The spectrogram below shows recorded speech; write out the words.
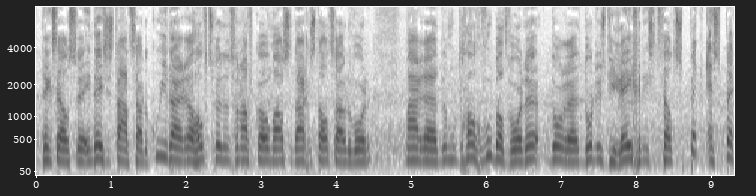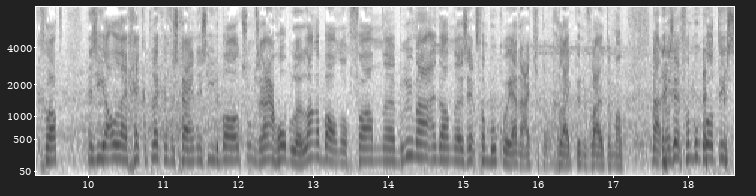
Ik denk zelfs in deze staat zouden koeien daar hoofdschuddend van afkomen als ze daar gestald zouden worden. Maar er moet gewoon gevoetbald worden. Door, uh, door dus die regen is het veld spek en spek glad. En zie je allerlei gekke plekken verschijnen. En zie je de bal ook soms raar hobbelen. Lange bal nog van uh, Bruma. En dan zegt Van Boekel. Ja, daar had je toch gelijk kunnen fluiten, man. Nou, dan zegt Van Boekel het is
